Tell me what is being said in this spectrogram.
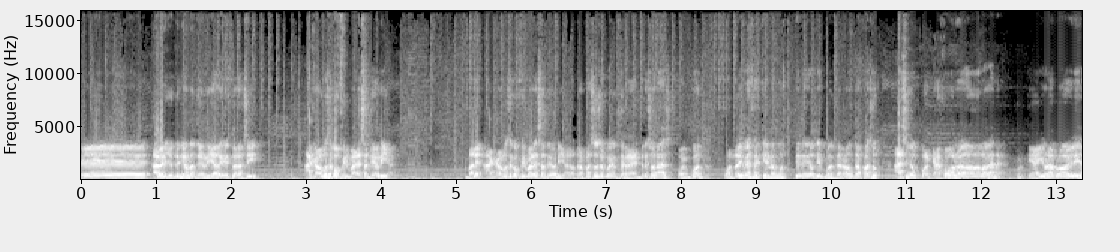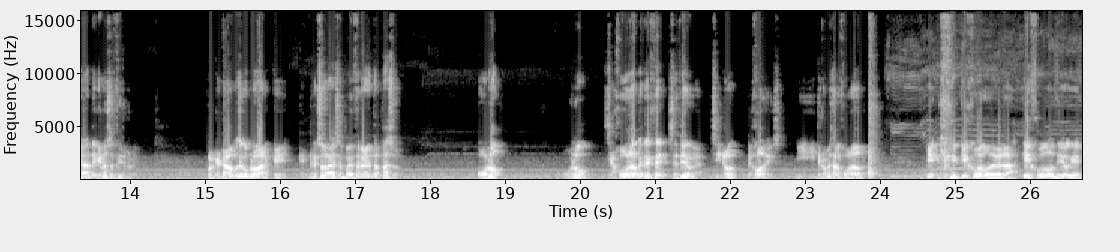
Eh, a ver, yo tenía una teoría de que esto era así. Acabamos de confirmar esa teoría. ¿Vale? Acabamos de confirmar esa teoría. Los traspasos se pueden cerrar en 3 horas o en 4. Cuando hay veces que no hemos tenido tiempo de cerrar un traspaso, ha sido porque al juego no le ha dado la gana. Porque hay una probabilidad de que no se cierre. Porque acabamos de comprobar que en 3 horas se puede cerrar el traspaso. O no. O no. Si a juego le apetece, se cierra. Si no, te jodes. Y te comes al jugador. ¿Qué, juego, de verdad? ¿Qué juego, tío? ¿Qué,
